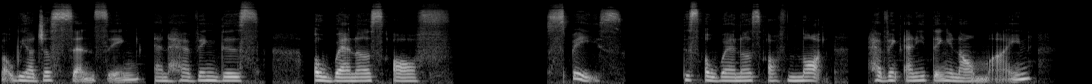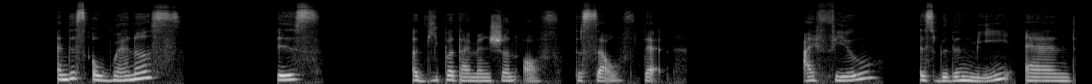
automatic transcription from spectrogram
but we are just sensing and having this awareness of space, this awareness of not having anything in our mind. And this awareness is a deeper dimension of the self that I feel is within me and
